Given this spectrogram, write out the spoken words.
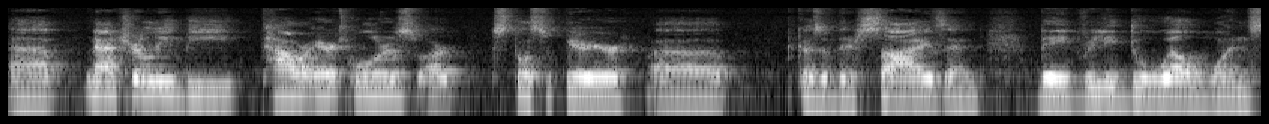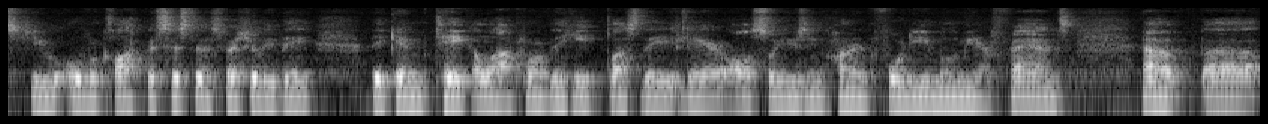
Uh, naturally, the tower air coolers are still superior uh, because of their size and they really do well once you overclock the system especially they they can take a lot more of the heat. Plus they they are also using 140 millimeter fans. Uh, uh,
